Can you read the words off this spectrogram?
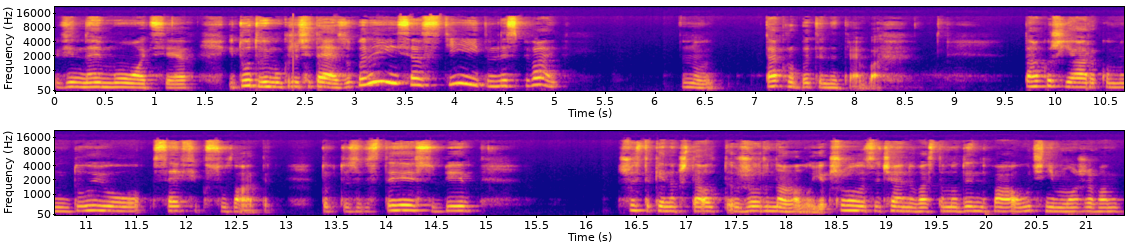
він на емоціях. І тут ви йому кричите: Зупинися, стій, не співай. Ну, Так робити не треба. Також я рекомендую все фіксувати. Тобто завести собі щось таке на кшталт журналу. Якщо, звичайно, у вас там один-два учні, може вам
